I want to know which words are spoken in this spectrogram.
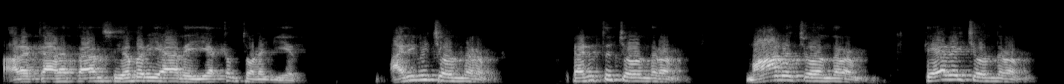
அதற்காகத்தான் சுயமரியாதை இயக்கம் தொடங்கியது. அறிவு சுதந்திரம் கருத்து சுதந்திரம் மான சுதந்திரம் தேவை சுதந்திரம்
